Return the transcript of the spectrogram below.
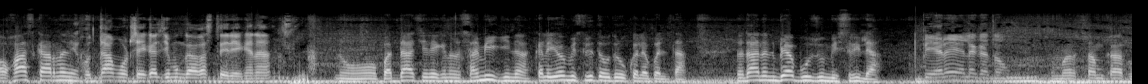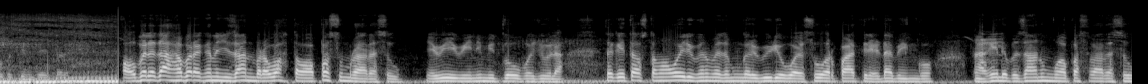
او خاص کار نه دی خو دا موټرسایکل چې مونږ غستې دی که نه نو په دا چې دی که نه سمیږي نه کله یو مصري ته ودرو کله بل ته نو دا نن بیا بوزو مصري له پیره یې لګا ته مر سم کار خو پکې دی کړی او بل دا خبره کنه چې ځان بر وخت واپس عمر رسو یوی ویني می دوه بجولا ته تاسو ته ما ویل کنه زمونږ ویډیو وای سو ور پاتې ډبینګو هغه له بزانو واپس را رسو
